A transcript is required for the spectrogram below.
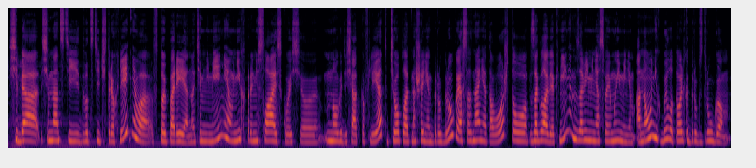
себя 17-24-летнего в той паре, но тем не менее у них пронеслась сквозь э, много десятков лет теплое отношение к друг другу и осознание того, что заглавие книги «Назови меня своим именем», оно у них было только друг с другом.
